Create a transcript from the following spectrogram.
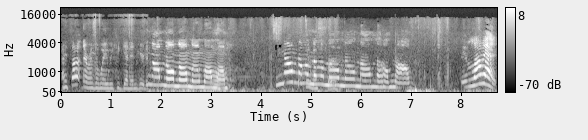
I thought there was a way we could get in here to nom nom nom nom nom nom. Nom nom nom nom nom nom nom nom. They love it.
